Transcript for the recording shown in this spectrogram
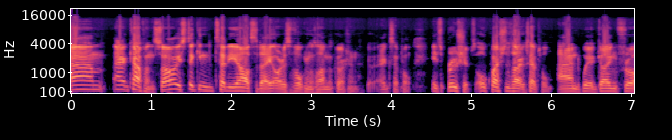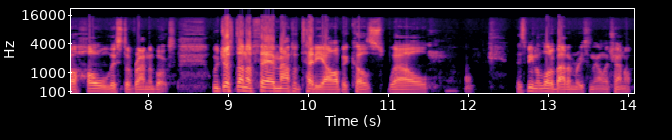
Um, Eric Catherine, so are we sticking to Teddy R today, or is the Falklands Islands question acceptable? It's Bruships. All questions are acceptable, and we're going through a whole list of random books. We've just done a fair amount of Teddy R because, well, there's been a lot about him recently on the channel.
